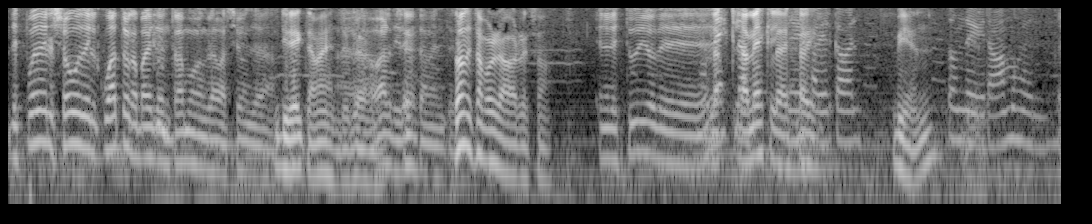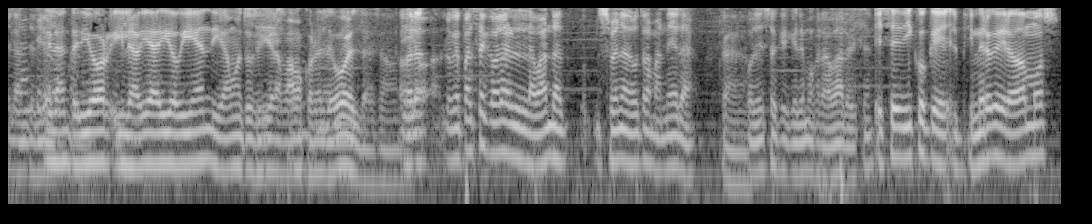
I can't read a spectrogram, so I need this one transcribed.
después del show del 4, capaz que entramos en grabación ya. Directamente, a claro. grabar directamente. ¿Dónde están por grabar eso? En el estudio de. La- la mezcla de de Javi. Javier Cabal, Bien. donde grabamos el, El anterior. El anterior y le había ido bien, digamos, entonces Sí, vamos con el de vuelta. Ahora, lo que pasa es que ahora la banda suena de otra manera. Claro. Por eso es que queremos grabar, ¿viste? Ese disco que el primero que grabamos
